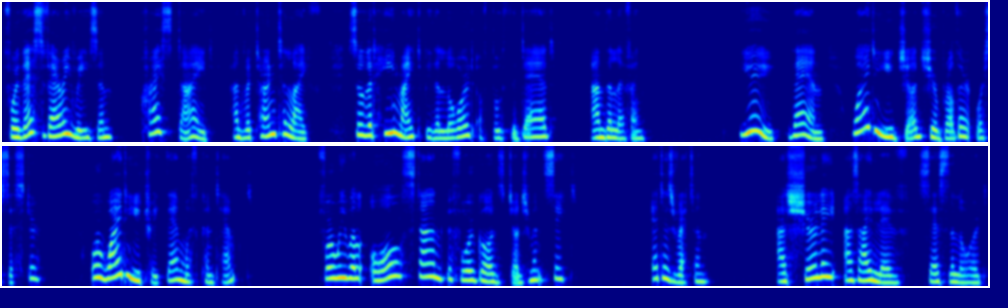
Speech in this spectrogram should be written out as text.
For this very reason, Christ died and returned to life, so that he might be the Lord of both the dead and the living. You, then, why do you judge your brother or sister? Or why do you treat them with contempt? For we will all stand before God's judgment seat. It is written, As surely as I live, says the Lord,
